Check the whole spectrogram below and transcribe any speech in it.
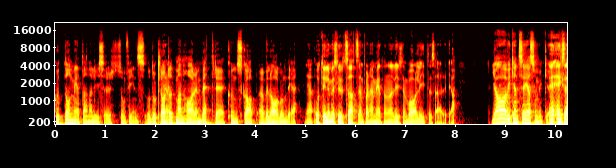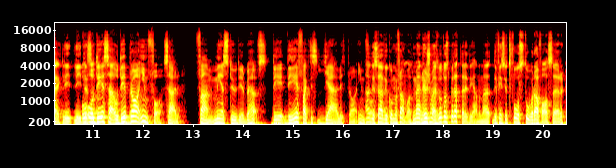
17 metaanalyser som finns. Och då är det klart Ja. att man har en bättre kunskap överlag om det. Ja, och till och med slutsatsen på den här metaanalysen var lite så här, ja. Ja, vi kan inte säga så mycket. Eh, Exakt, li, lite Och, så. och, det är så här, och det är bra info. Så här, fan, mer studier behövs. Det, det är faktiskt jävligt bra info. Ja, det är så här vi kommer framåt. Men hur som helst, låt oss berätta lite grann. De här- Det finns ju två stora faser.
